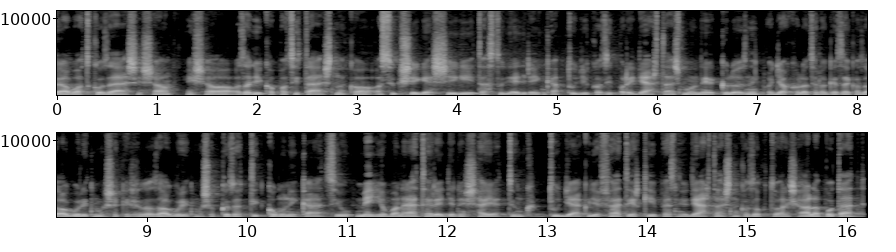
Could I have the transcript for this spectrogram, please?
beavatkozás és, a, és a, az agyi kapacitásnak a, a szükségességét azt ugye egyre inkább tudjuk az ipari gyártásból nélkülözni, hogy gyakorlatilag ezek az algoritmusok és az algoritmusok közötti kommunikáció még jobban elterjedjen, és helyettünk tudják ugye feltérképezni a gyártásnak az aktuális állapotát,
